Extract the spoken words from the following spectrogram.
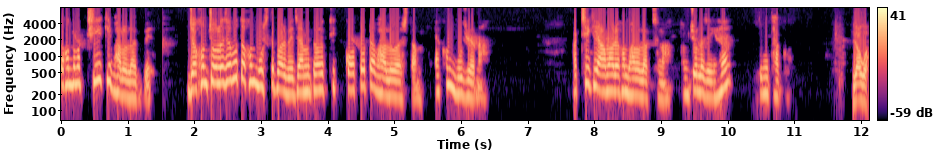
তখন তোমার ঠিকই ভালো লাগবে। যখন চলে যাব তখন বুঝতে পারবে যে আমি তোমাকে ঠিক কতটা ভালোবাসতাম। এখন বুঝবে না। আর ঠিকই আমার এখন ভালো লাগছে না। আমি চলে যাই হ্যাঁ? তুমি থাকো। যাও গা।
